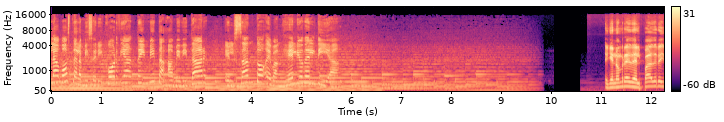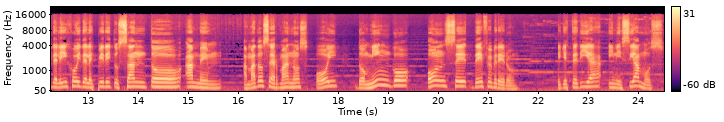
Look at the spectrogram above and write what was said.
La voz de la misericordia te invita a meditar el Santo Evangelio del Día. En el nombre del Padre y del Hijo y del Espíritu Santo. Amén. Amados hermanos, hoy domingo 11 de febrero. En este día iniciamos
